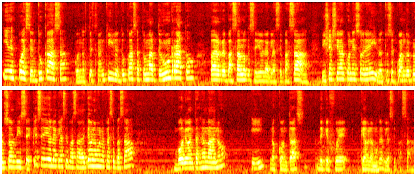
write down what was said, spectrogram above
Y después en tu casa, cuando estés tranquilo en tu casa, tomarte un rato para repasar lo que se dio en la clase pasada. Y ya llegar con eso leído. Entonces cuando el profesor dice, ¿qué se dio en la clase pasada? ¿De qué hablamos en la clase pasada? Vos levantas la mano y nos contás de qué fue que hablamos la clase pasada.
